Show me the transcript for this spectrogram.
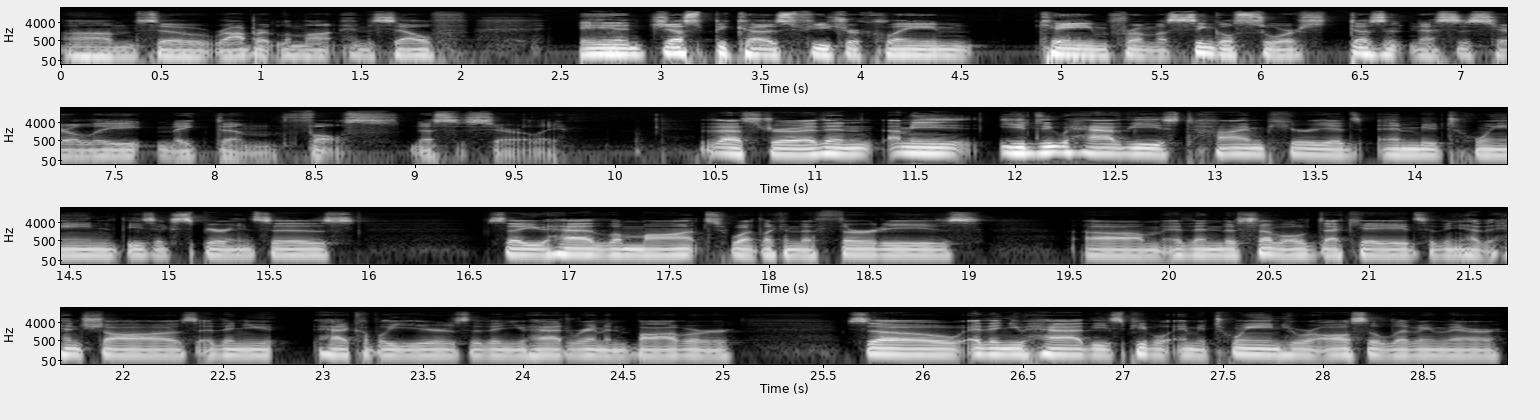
Um, so, Robert Lamont himself. And just because future claim came from a single source doesn't necessarily make them false, necessarily. That's true. And then, I mean, you do have these time periods in between these experiences. So you had Lamont, what, like in the 30s, um, and then there's several decades, and then you had the Hinshaws, and then you had a couple years, and then you had Raymond Bober. So, and then you had these people in between who were also living there,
